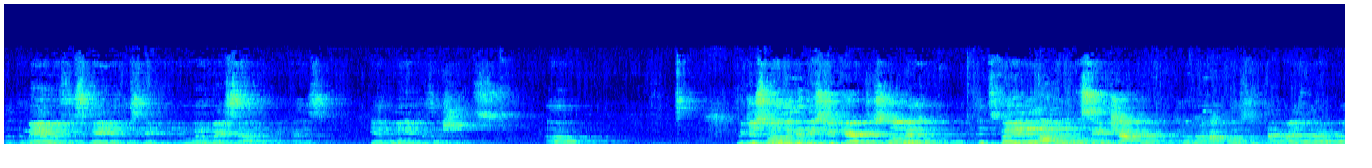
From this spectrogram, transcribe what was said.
But the man was dismayed at the statement and went away saddened because he had many possessions. Um, we just want to look at these two characters a little bit. It's funny they happen in the same chapter. I don't know how close in time wise they are,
